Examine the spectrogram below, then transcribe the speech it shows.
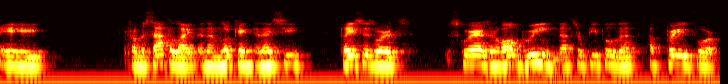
a from a satellite and I'm looking and I see places where it's squares are all green. That's for people that have prayed for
